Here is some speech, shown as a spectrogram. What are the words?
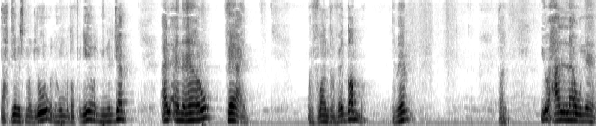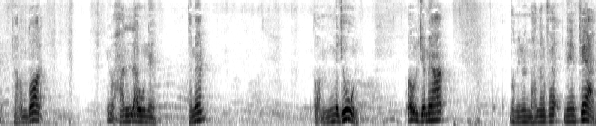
تحتها اسم مجرور واللي هم مضاف إليه من الجمع. الأنهار فاعل. مرفوع عند رفع الضمة. تمام؟ طيب. يحلون فعل مضارع يحلون. تمام؟ طبعا مجهول. واو الجماعة ضمير من محل رفع نائب فاعل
